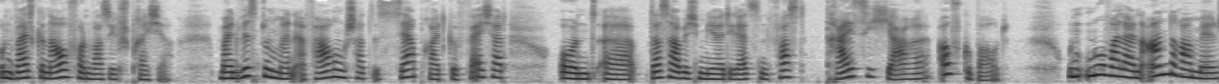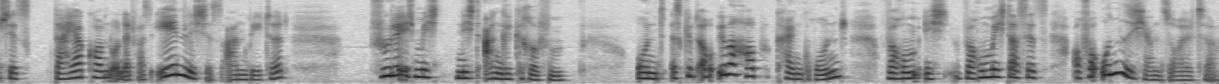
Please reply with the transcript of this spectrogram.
und weiß genau, von was ich spreche. Mein Wissen und mein Erfahrungsschatz ist sehr breit gefächert und äh, das habe ich mir die letzten fast 30 Jahre aufgebaut. Und nur weil ein anderer Mensch jetzt daherkommt und etwas Ähnliches anbietet, fühle ich mich nicht angegriffen. Und es gibt auch überhaupt keinen Grund, warum ich, warum mich das jetzt auch verunsichern sollte.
